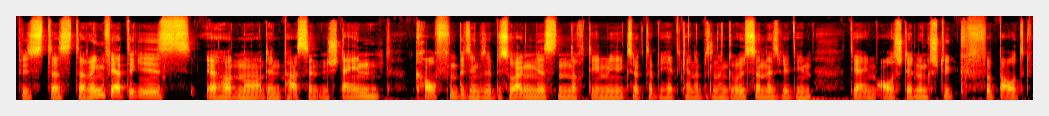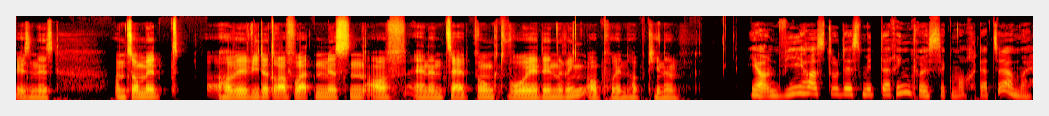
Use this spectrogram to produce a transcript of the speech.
bis das der Ring fertig ist. Er hat noch den passenden Stein kaufen bzw. besorgen müssen, nachdem ich gesagt habe, ich hätte gerne ein bisschen einen größeren, als wie den, der im Ausstellungsstück verbaut gewesen ist. Und somit habe ich wieder darauf warten müssen, auf einen Zeitpunkt, wo ich den Ring abholen habe können. Ja, und wie hast du das mit der Ringgröße gemacht? Erzähl einmal.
